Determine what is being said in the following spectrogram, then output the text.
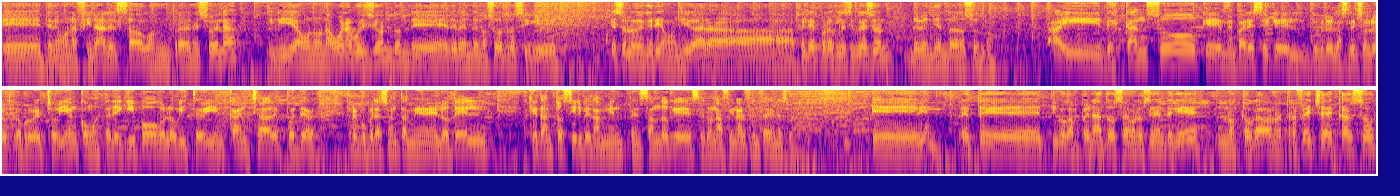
eh, tenemos una final el sábado contra Venezuela y que llegamos a una buena posición donde depende de nosotros, así que eso es lo que queríamos, llegar a pelear por la clasificación dependiendo de nosotros. Hay descanso que me parece que el- yo creo que la selección lo, lo aprovechó bien, cómo está el equipo, lo viste hoy en cancha, después de recuperación también en el hotel. ¿Qué tanto sirve también pensando que será una final frente a Venezuela? Eh, bien, este tipo de campeonato sabemos lo excelente que es, nos tocaba nuestra fecha de descanso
